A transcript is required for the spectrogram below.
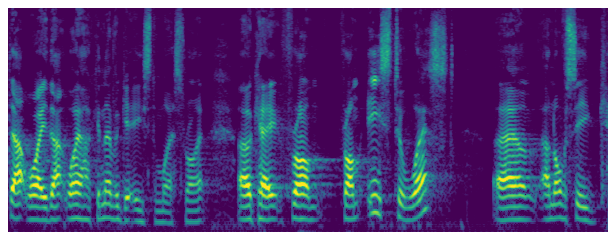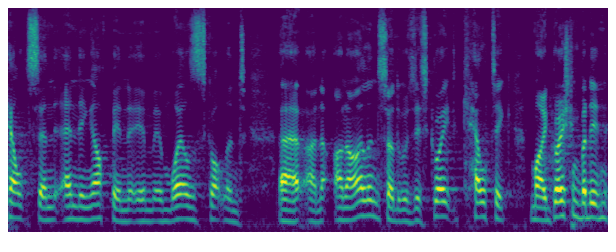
that way, that way. I can never get east and west right. Okay, from, from east to west. Um, and obviously, Celts en- ending up in, in, in Wales, Scotland, uh, and, and, Ireland. So there was this great Celtic migration. But in,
